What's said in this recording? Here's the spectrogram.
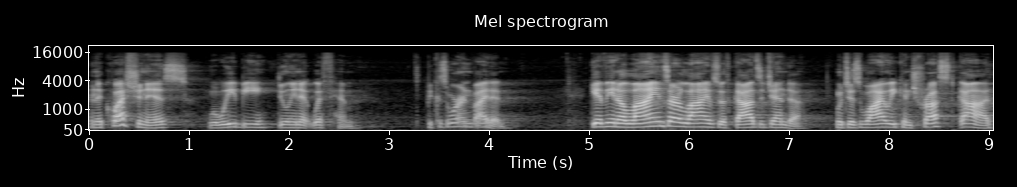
And the question is will we be doing it with Him? Because we're invited. Giving aligns our lives with God's agenda, which is why we can trust God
